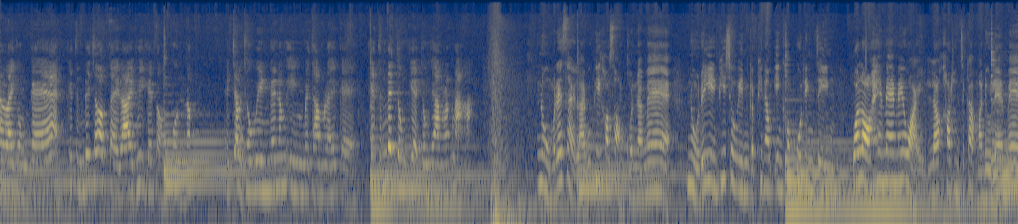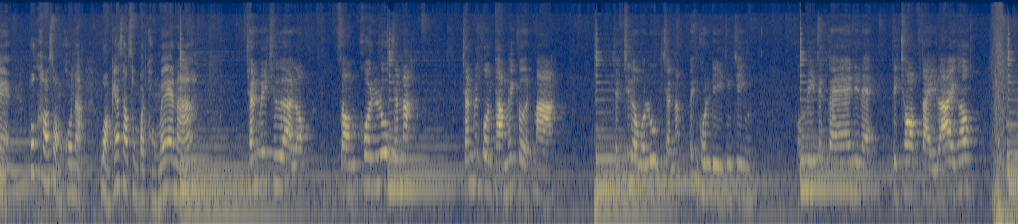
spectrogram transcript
อะไรของแก แกถึงได้ชอบใส่ร้ายพี่แกสองคนนะไอ้เจ้าชวินกับน้ำอิงไปทำอะไรให้แก แกถึงได้จงเกลียดจงชังนักหนา หนูไม่ได้ใส่ร้ายพวกพี่เขาสองคนนะแม่ หนูได้ยินพี่ชวินกับพี่น้ำอิงเขาพูดจริง ๆ ว่ารอให้แม่ไม่ไหว แล้วเขาถึงจะกลับมาดูแลแม่ พวกเขาสองคนอะหวังแค่ทรัพย์สมบัติของแม่นะ ฉันไม่เชื่อหรอกสองคนลูกฉันนะฉันเป็นคนทำให้เกิดมา ฉันเชื่อว่าลูกฉันนะเป็นคนดีจริงๆมันมีแต่แกนี่แหละ ที่ชอบใส่ร้ายเขา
